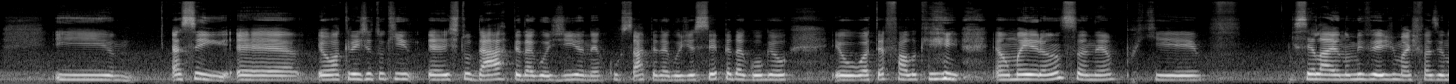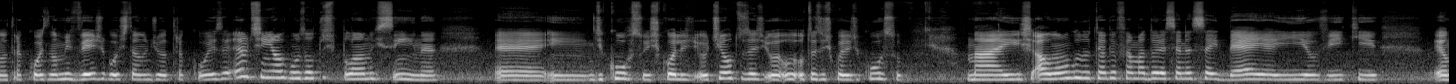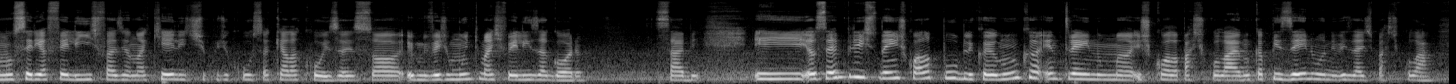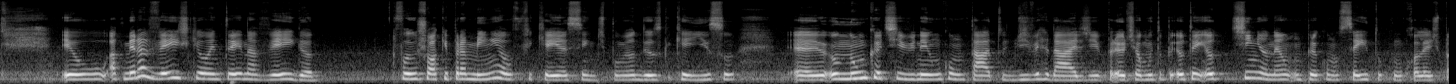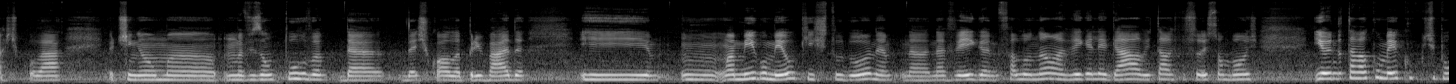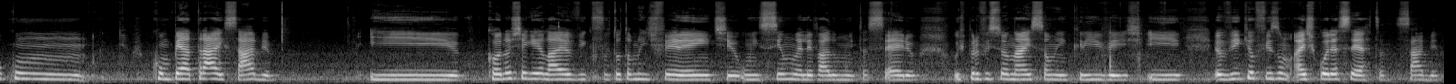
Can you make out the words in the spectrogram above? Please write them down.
E assim, é, eu acredito que é, estudar pedagogia, né, cursar pedagogia, ser pedagoga, eu, eu até falo que é uma herança, né, porque sei lá, eu não me vejo mais fazendo outra coisa, não me vejo gostando de outra coisa. Eu tinha alguns outros planos, sim, né? É, em, de curso, escolhas, eu tinha outros, outras escolhas de curso, mas ao longo do tempo eu fui amadurecendo essa ideia e eu vi que eu não seria feliz fazendo aquele tipo de curso, aquela coisa. Eu só eu me vejo muito mais feliz agora, sabe? E eu sempre estudei em escola pública, eu nunca entrei numa escola particular, eu nunca pisei numa universidade particular. Eu, a primeira vez que eu entrei na Veiga foi um choque para mim, eu fiquei assim, tipo, meu Deus, o que, que é isso? É, eu nunca tive nenhum contato de verdade. Eu tinha muito, eu, tenho, eu tinha, né, um preconceito com o colégio particular. Eu tinha uma, uma visão turva da, da escola privada. E um, amigo meu que estudou né, na, na Veiga me falou, não, a Veiga é legal e tal, as pessoas são bons. E eu ainda tava com meio, tipo, com, com o pé atrás, sabe? E quando eu cheguei lá, eu vi que foi totalmente diferente. O ensino é levado muito a sério, os profissionais são incríveis e eu vi que eu fiz a escolha certa, sabe?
